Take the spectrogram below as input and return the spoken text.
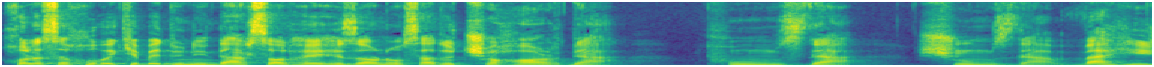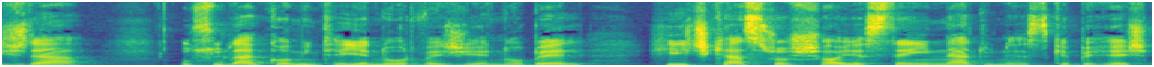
خلاصه خوبه که بدونین در سالهای 1914 15 16 و 18 اصولا کمیته نروژی نوبل هیچ کس رو شایسته این ندونست که بهش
